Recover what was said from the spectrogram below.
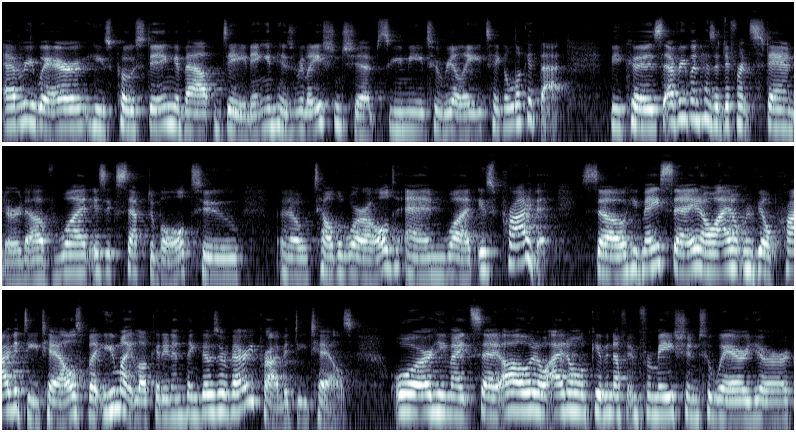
everywhere he's posting about dating and his relationships. You need to really take a look at that because everyone has a different standard of what is acceptable to you know, tell the world and what is private. So he may say, "Oh, I don't reveal private details, but you might look at it and think those are very private details. Or he might say, oh, no, I don't give enough information to where you're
